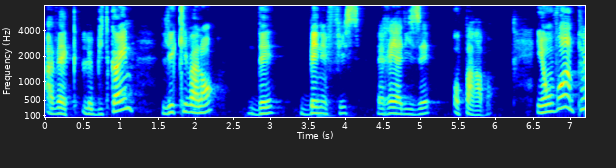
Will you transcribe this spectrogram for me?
avec le Bitcoin l'équivalent des bénéfices réalisés auparavant. Et on voit un peu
